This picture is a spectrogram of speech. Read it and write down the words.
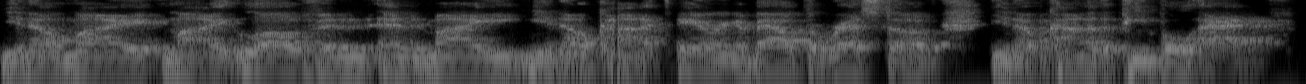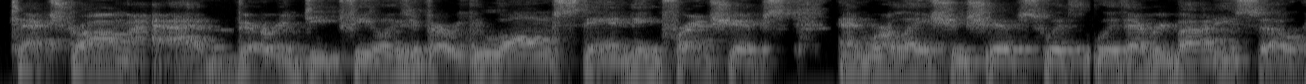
you know, my, my love and, and my, you know, kind of caring about the rest of, you know, kind of the people people at TechStrong. I have very deep feelings, very long-standing friendships and relationships with with everybody. So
